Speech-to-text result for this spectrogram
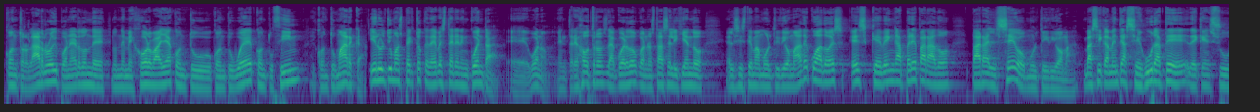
controlarlo y poner donde, donde mejor vaya con tu, con tu web, con tu theme con tu marca. Y el último aspecto que debes tener en cuenta, eh, bueno, entre otros, ¿de acuerdo? Cuando estás eligiendo el sistema multidioma adecuado es, es que venga preparado para el SEO multidioma. Básicamente asegúrate de que en su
